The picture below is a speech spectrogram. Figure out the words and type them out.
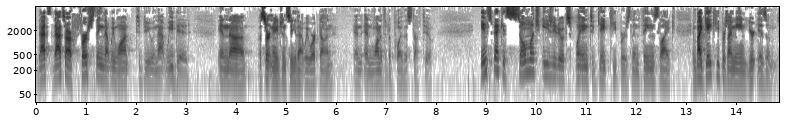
That's, that's our first thing that we want to do, and that we did in uh, a certain agency that we worked on and, and wanted to deploy this stuff to. InSpec is so much easier to explain to gatekeepers than things like, and by gatekeepers I mean your ISMs,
